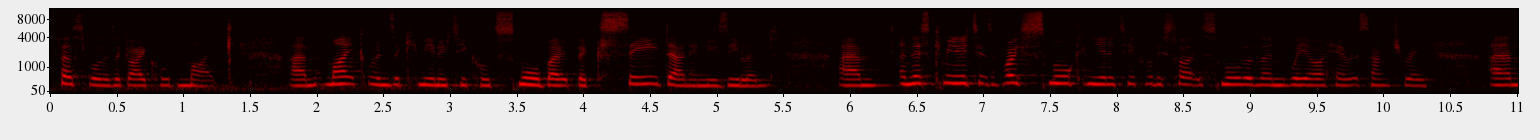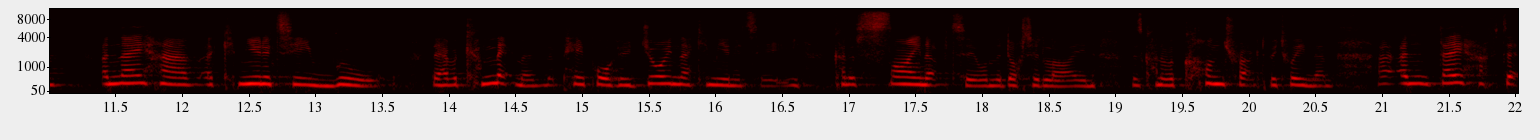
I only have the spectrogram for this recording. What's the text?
First of all, there's a guy called Mike. Um, Mike runs a community called Small Boat Big Sea down in New Zealand. Um, and this community, it's a very small community, probably slightly smaller than we are here at Sanctuary. Um, and they have a community rule. They have a commitment that people who join their community kind of sign up to on the dotted line. There's kind of a contract between them. Uh, and they have to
